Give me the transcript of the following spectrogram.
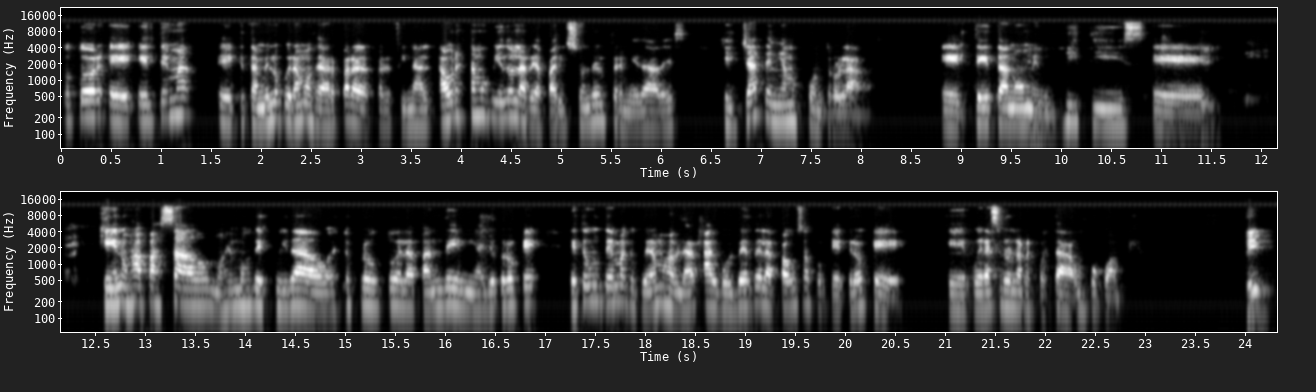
Doctor, eh, el tema eh, que también lo pudiéramos dar para, para, el final, ahora estamos viendo la reaparición de enfermedades que ya teníamos controladas. El tétano, meningitis, eh, ¿Qué nos ha pasado? Nos hemos descuidado. Esto es producto de la pandemia. Yo creo que este es un tema que pudiéramos hablar al volver de la pausa porque creo que, que podría ser una respuesta un poco amplia. Sí,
